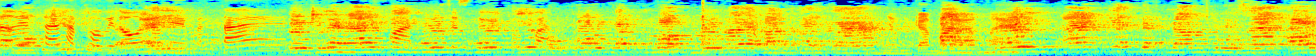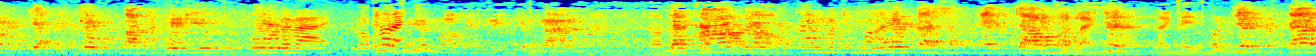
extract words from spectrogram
តើយើងឃើញថាធ្វើវីដេអូនេះទេប៉ុន្តែ fun just do it for fun ខ្ញុំកាមេរ៉ាម៉ែនអាចជាដឹកនាំគ្រួសារអស់រយៈជុំបានគឺជាគោលបាយបាយថតអញមួយមកមានរីកចម្រើនខ្ញុំតែចង់ថតដល់ក្រុមមួយចំនួនដែលសម្រេចចោលចុះឡើងណាឡើងនេះមកយឹកកើត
